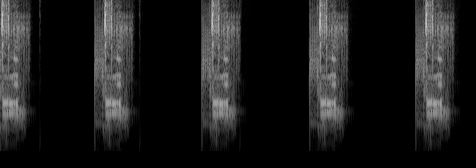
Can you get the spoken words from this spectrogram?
Thank you.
